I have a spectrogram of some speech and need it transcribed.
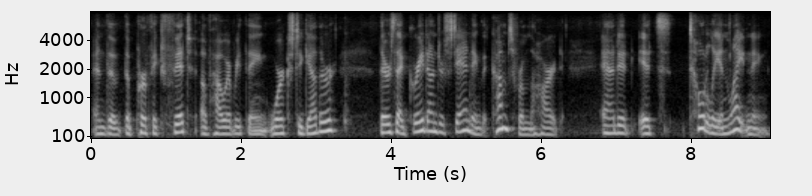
and the the perfect fit of how everything works together there's that great understanding that comes from the heart and it it's totally enlightening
